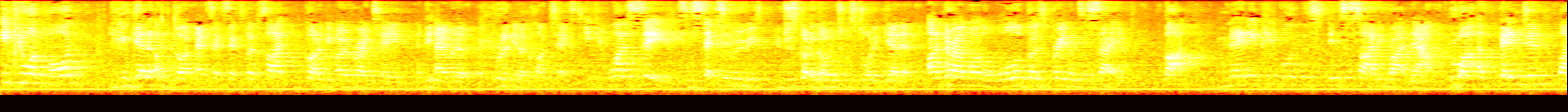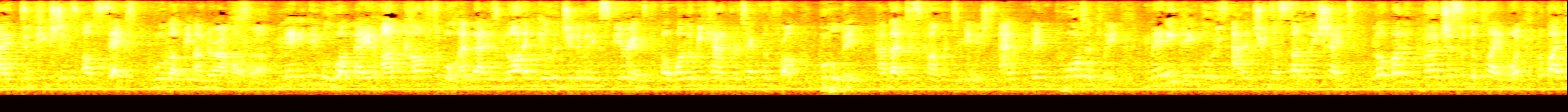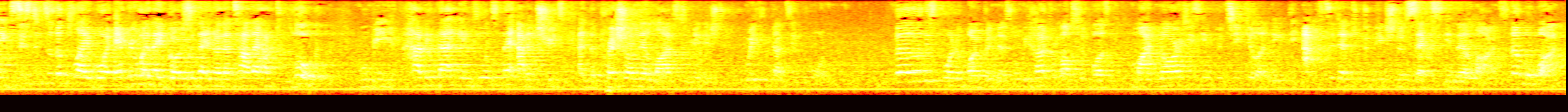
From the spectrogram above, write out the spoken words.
if you want porn, you can get it on the .xxx website. You've got to be over 18 and be able to put it in a context. If you want to see some sexy movies, you've just got to go into a store to get it. Under our model, all of those freedoms are saved. But many people in, this, in society right now who are offended by depictions of sex will not be under our model. Many people who are made uncomfortable, and that is not an illegitimate experience, but one that we can protect them from, will be, have that discomfort diminished. And importantly, many people whose attitudes are subtly shaped not by the purchase of the Playboy, but by the existence of the Playboy everywhere they go so they know that's how they have to look, will be having that influence in their attitudes and the pressure on their lives diminished. We think that's important. Further on this point of openness, what we heard from Oxford was minorities in particular need the accidental depiction of sex in their lives. Number one,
